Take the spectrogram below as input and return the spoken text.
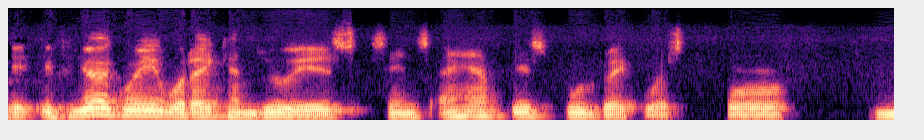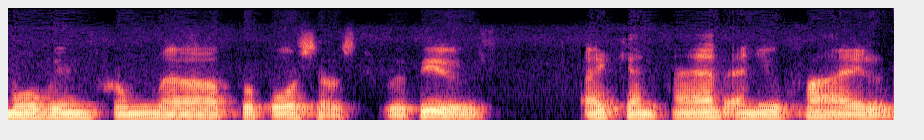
if you agree, what I can do is, since I have this pull request for moving from uh, proposals to reviews, I can add a new file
